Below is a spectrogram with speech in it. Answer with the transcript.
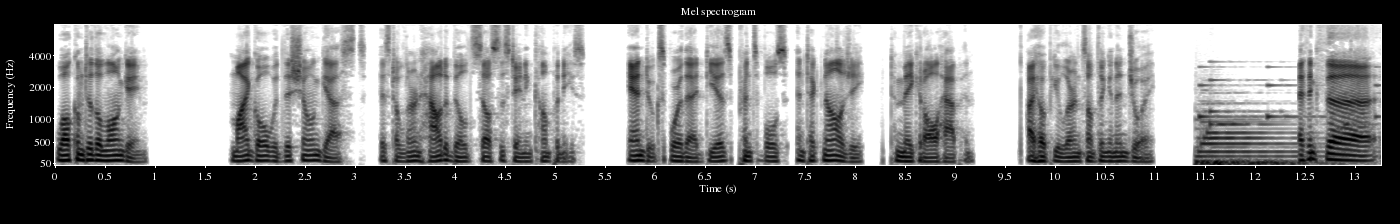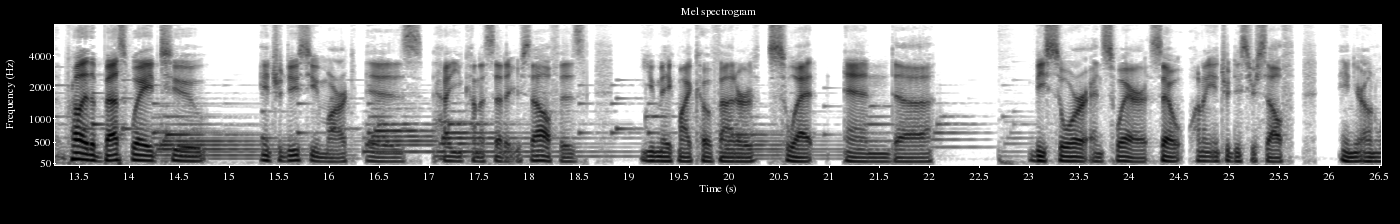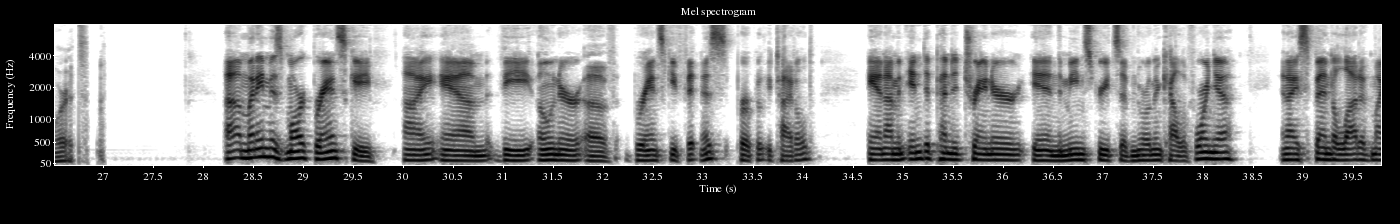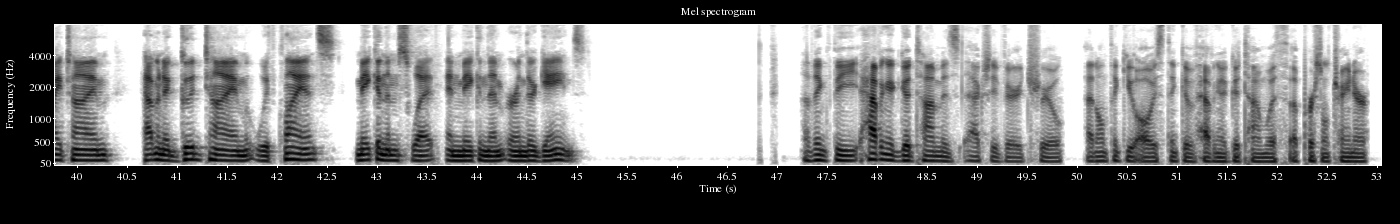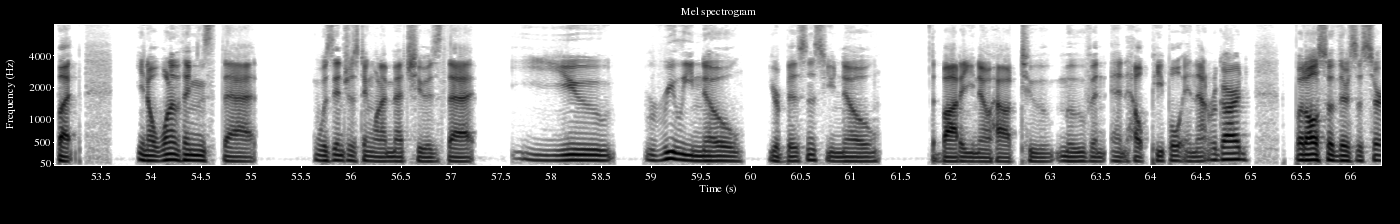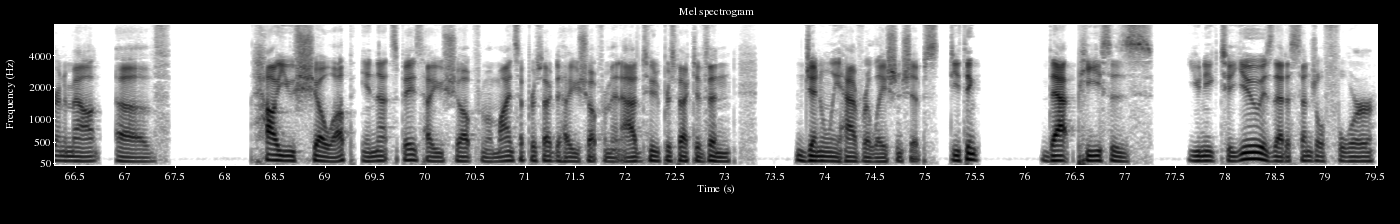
Welcome to the long game. My goal with this show and guests is to learn how to build self sustaining companies and to explore the ideas, principles, and technology to make it all happen. I hope you learn something and enjoy. I think the probably the best way to introduce you, Mark, is how you kind of said it yourself is you make my co-founder sweat and uh, be sore and swear. So why don't you introduce yourself in your own words? Uh, my name is Mark Bransky. I am the owner of Bransky Fitness, appropriately titled, and I'm an independent trainer in the mean streets of Northern California. And I spend a lot of my time having a good time with clients, making them sweat and making them earn their gains. I think the having a good time is actually very true. I don't think you always think of having a good time with a personal trainer, but you know, one of the things that was interesting when I met you is that you really know your business, you know the body, you know how to move and, and help people in that regard. But also, there's a certain amount of how you show up in that space, how you show up from a mindset perspective, how you show up from an attitude perspective, and genuinely have relationships. Do you think that piece is unique to you? Is that essential for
